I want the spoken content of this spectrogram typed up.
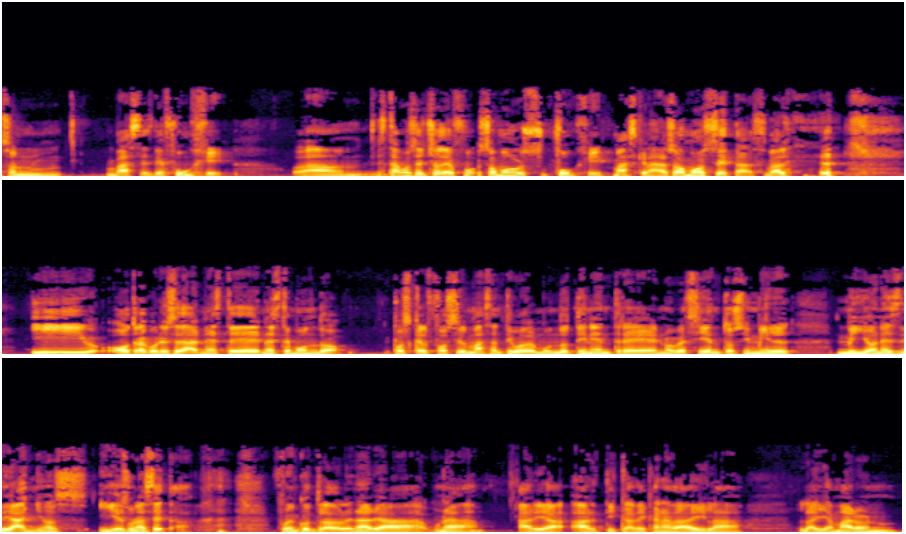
son bases de fungi. Estamos hechos de... somos fungi, más que nada. Somos setas, ¿vale? y otra curiosidad en este, en este mundo pues que el fósil más antiguo del mundo tiene entre 900 y 1000 millones de años y es una seta. Fue encontrado en área, una área ártica de Canadá y la, la llamaron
